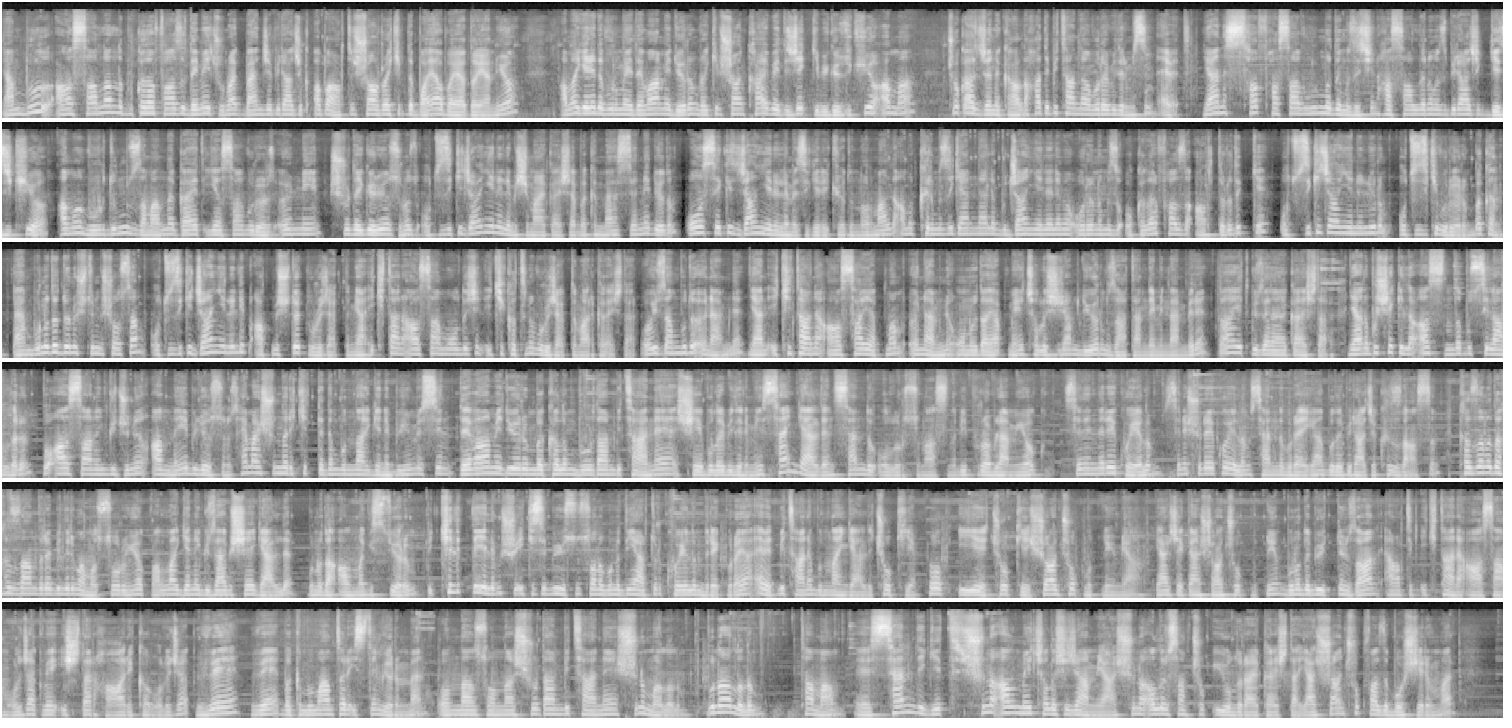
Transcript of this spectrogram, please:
Yani bu asalarla bu kadar fazla damage vurmak bence birazcık abartı. Şu an rakip de baya baya dayanıyor. Ama gene de vurmaya devam ediyorum. Rakip şu an kaybedecek gibi gözüküyor ama çok az canı kaldı. Hadi bir tane daha vurabilir misin? Evet. Yani saf hasar vurmadığımız için hasarlarımız birazcık gecikiyor. Ama vurduğumuz zaman da gayet iyi hasar vuruyoruz. Örneğin şurada görüyorsunuz 32 can yenilemişim arkadaşlar. Bakın ben size ne diyordum? 18 can yenilemesi gerekiyordu normalde ama kırmızı gemlerle bu can yenileme oranımızı o kadar fazla arttırdık ki 32 can yeniliyorum 32 vuruyorum. Bakın ben bunu da dönüştürmüş olsam 32 can yenileyip 64 vuracaktım. Yani iki tane asam olduğu için iki katını vuracaktım arkadaşlar. O yüzden bu da önemli. Yani iki tane asa yapmam önemli önemli. Onu da yapmaya çalışacağım diyorum zaten deminden beri. Gayet güzel arkadaşlar. Yani bu şekilde aslında bu silahların bu asanın gücünü anlayabiliyorsunuz. Hemen şunları kilitledim. Bunlar gene büyümesin. Devam ediyorum bakalım buradan bir tane şey bulabilir miyiz? Sen geldin. Sen de olursun aslında. Bir problem yok. Seni nereye koyalım? Seni şuraya koyalım. Sen de buraya gel. Bu da birazcık hızlansın. Kazanı da hızlandırabilirim ama sorun yok. Vallahi gene güzel bir şey geldi. Bunu da almak istiyorum. Bir kilitleyelim. Şu ikisi büyüsün. Sonra bunu diğer tur koyalım direkt buraya. Evet bir tane bundan geldi. Çok iyi. Çok iyi. Çok iyi. Şu an çok mutluyum ya. Gerçekten şu an çok mutluyum. Bunu da büyüttüğüm zaman artık iki tane asam olacak ve işler harika olacak. Ve ve bakın bu mantarı istemiyorum ben. Ondan sonra şuradan bir tane şunu mu alalım? Bunu alalım. Tamam. Ee, sen de git. Şunu almaya çalışacağım ya. Şunu alırsam çok iyi olur arkadaşlar. Ya şu an çok fazla boş yerim var.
